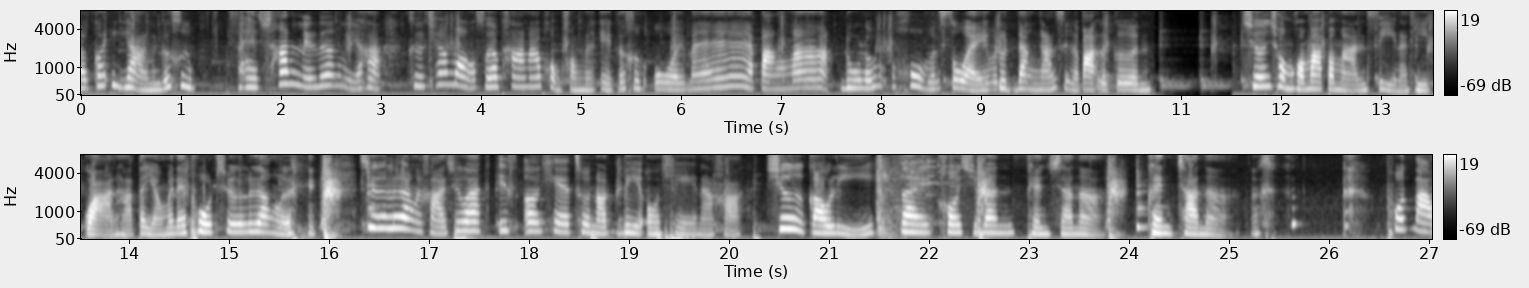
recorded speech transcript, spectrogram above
แล้วก็อีกอย่างหนึ่งก็คือแฟชั่นในเรื่องนี้ค่ะ คือแค่มองเสื้อผ้าหน้าผมของนางเอกก็คือโอยแม่ ปังมาก ดูแล้วโอ้โหมันสวยดุดดังงานศิลปะเหลือเกินชื่นชมเขามาประมาณ 4 นาทีกว่านะคะ แต่ยังไม่ได้พูดชื่อเรื่องเลย ชื่อเรื่องนะคะ ชื่อว่า it's okay to not be okay นะคะ ชื่อเกาหลีใจโคชิบันเพนชานาเพนชานา พูดตาม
